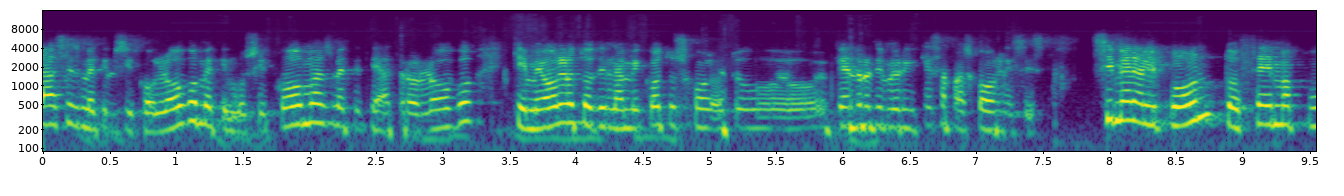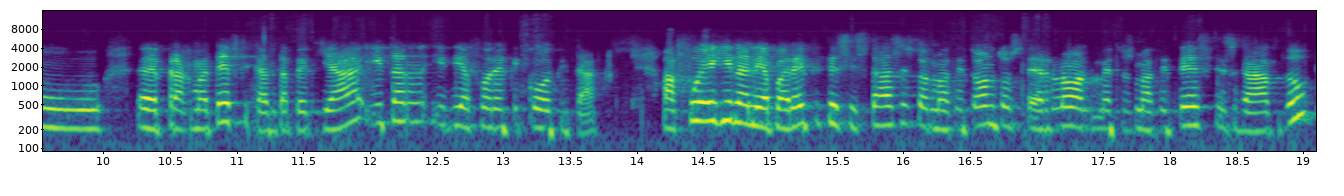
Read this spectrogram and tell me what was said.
Δράσεις με την ψυχολόγο, με τη μουσικό μας, με τη θεατρολόγο και με όλο το δυναμικό του, του Κέντρου Δημιουργικής Απασχόλησης. Σήμερα λοιπόν το θέμα που ε, πραγματεύτηκαν τα παιδιά ήταν η διαφορετικότητα. Αφού έγιναν οι απαραίτητες συστάσεις των μαθητών των στερνών με τους μαθητές της Γάβδου,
